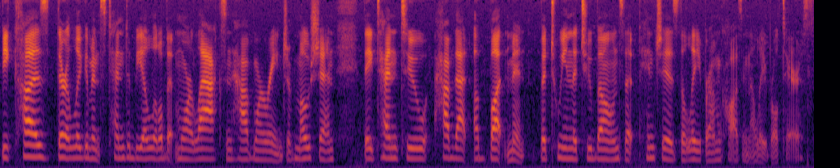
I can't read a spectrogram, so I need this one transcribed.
because their ligaments tend to be a little bit more lax and have more range of motion. They tend to have that abutment between the two bones that pinches the labrum, causing the labral tears.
